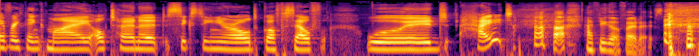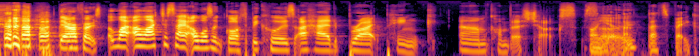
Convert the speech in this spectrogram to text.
everything my alternate sixteen-year-old goth self would hate. Have you got photos? there are photos. I, I like to say I wasn't goth because I had bright pink um, Converse chucks. So. Oh yeah, that- that's fake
